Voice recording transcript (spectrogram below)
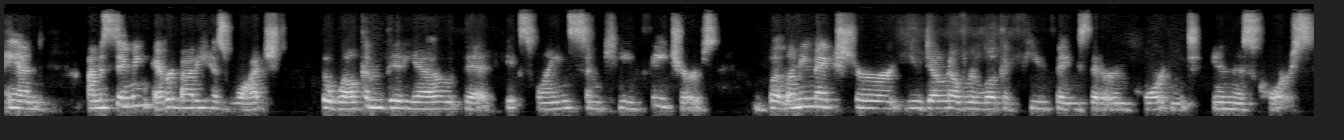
and I'm assuming everybody has watched the welcome video that explains some key features but let me make sure you don't overlook a few things that are important in this course.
